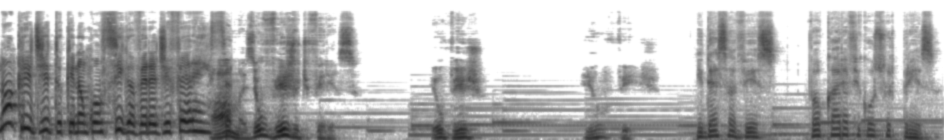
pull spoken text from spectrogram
Não acredito que não consiga ver a diferença. Ah, mas eu vejo diferença. Eu vejo. Eu vejo. E dessa vez, Valkyria ficou surpresa,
